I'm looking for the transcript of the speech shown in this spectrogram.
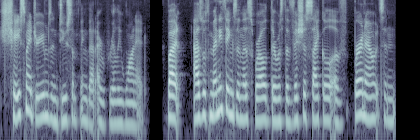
chase my dreams and do something that I really wanted. But as with many things in this world, there was the vicious cycle of burnout and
